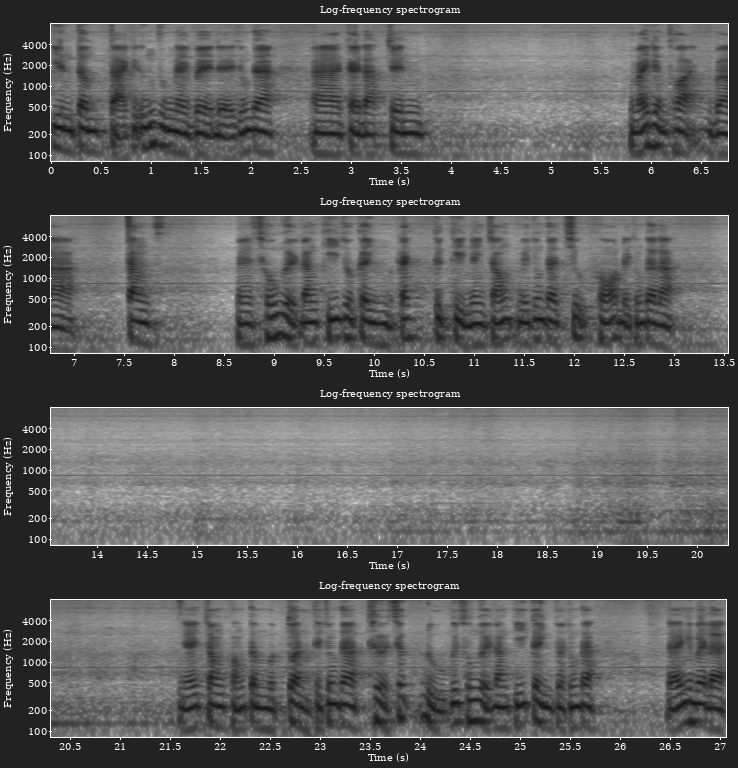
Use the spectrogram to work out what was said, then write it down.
yên tâm tải cái ứng dụng này về để chúng ta à, cài đặt trên máy điện thoại và tăng số người đăng ký cho kênh một cách cực kỳ nhanh chóng. Nếu chúng ta chịu khó để chúng ta làm. Đấy, trong khoảng tầm một tuần thì chúng ta thừa sức đủ cái số người đăng ký kênh cho chúng ta đấy như vậy là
